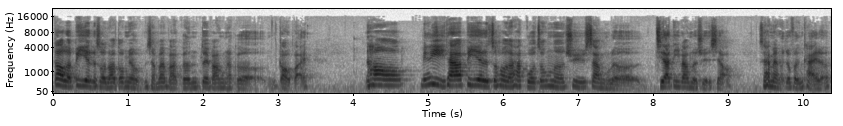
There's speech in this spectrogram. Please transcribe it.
到了毕业的时候，他都没有想办法跟对方那个告白。然后明理他毕业了之后呢，他国中呢去上了其他地方的学校，所以他们两个就分开了。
